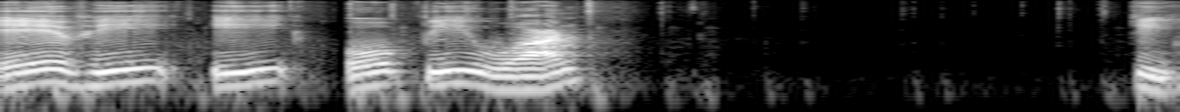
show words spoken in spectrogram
AVEOP1 T.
